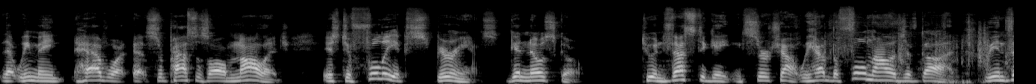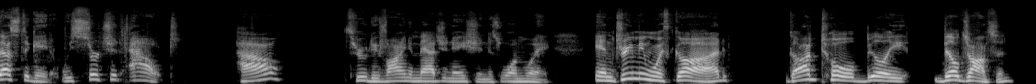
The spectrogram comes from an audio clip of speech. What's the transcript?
that we may have what surpasses all knowledge is to fully experience, gnosko, to investigate and search out. We have the full knowledge of God. We investigate it, we search it out. How? Through divine imagination is one way. In Dreaming with God, God told Billy Bill Johnson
